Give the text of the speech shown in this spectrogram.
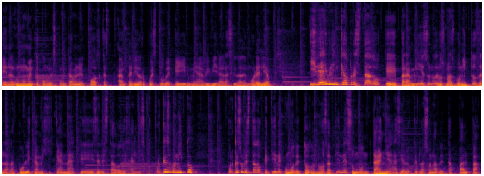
en algún momento, como les comentaba en el podcast anterior, pues tuve que irme a vivir a la ciudad de Morelia y de ahí brinqué a otro estado que para mí es uno de los más bonitos de la República Mexicana, que es el estado de Jalisco. ¿Por qué es bonito? Porque es un estado que tiene como de todo, ¿no? O sea, tiene su montaña hacia lo que es la zona de Tapalpa,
